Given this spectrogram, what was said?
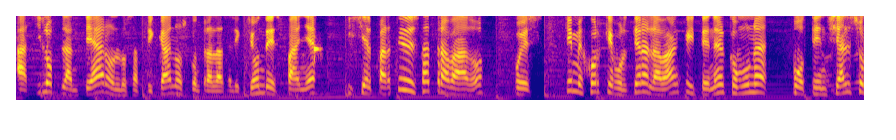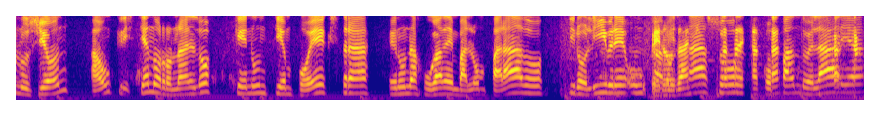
así lo plantearon los africanos contra la selección de España. Y si el partido está trabado, pues qué mejor que voltear a la banca y tener como una potencial solución a un Cristiano Ronaldo que en un tiempo extra, en una jugada en balón parado, tiro libre, un Pero, Dani, cabezazo, de copando el área.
